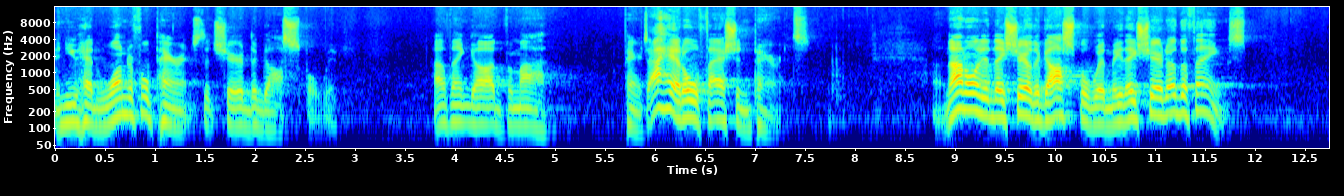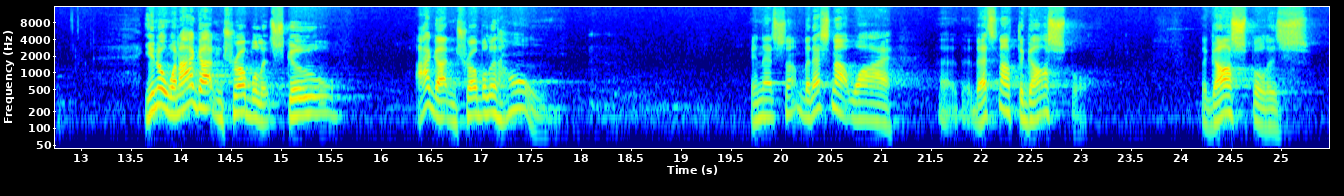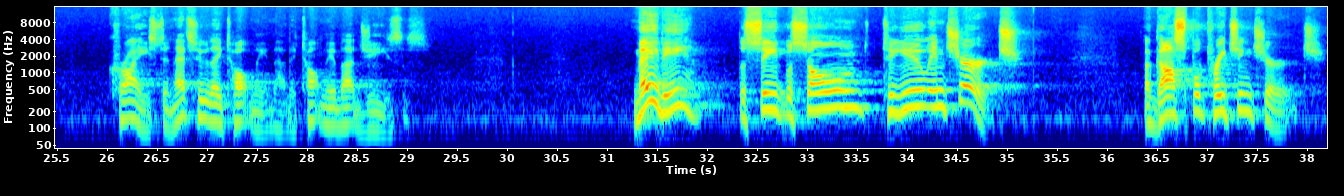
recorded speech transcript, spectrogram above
And you had wonderful parents that shared the gospel with you. I thank God for my parents. I had old fashioned parents. Not only did they share the gospel with me, they shared other things. You know, when I got in trouble at school, I got in trouble at home. Isn't that something? But that's not why, uh, that's not the gospel. The gospel is Christ, and that's who they taught me about. They taught me about Jesus. Maybe the seed was sown to you in church, a gospel preaching church.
